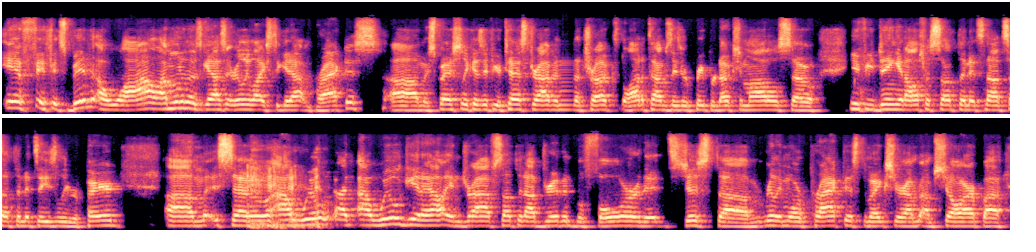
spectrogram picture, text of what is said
if if it's been a while, I'm one of those guys that really likes to get out and practice, um, especially because if you're test driving the truck, a lot of times these are pre-production models. So if you ding it off of something, it's not something that's easily repaired. Um, so I will I, I, will get out and drive something I've driven before that's just um, really more practice to make sure I'm, I'm sharp. I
